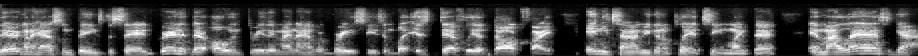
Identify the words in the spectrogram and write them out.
They're going to have some things to say. Granted, they're 0 3. They might not have a great season, but it's definitely a dogfight anytime you're going to play a team like that. And my last guy,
